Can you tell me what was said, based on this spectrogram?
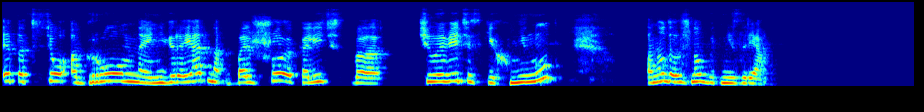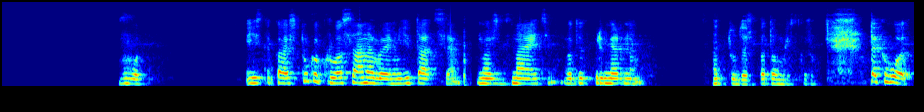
это все огромное, невероятно большое количество человеческих минут, оно должно быть не зря. Вот. Есть такая штука, круассановая медитация, может, знаете. Вот это примерно оттуда же потом расскажу. Так вот,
